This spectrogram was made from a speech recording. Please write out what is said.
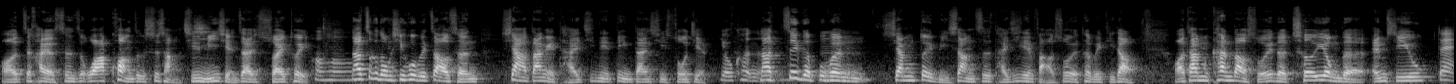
啊，这还有甚至挖矿这个市场，其实明显在衰退。那这个东西会不会造成下单给台积电订单去缩减？有可能。那这个部分相对比上次台积电法说也特别提到，啊，他们看到所谓的车用的 MCU，对，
